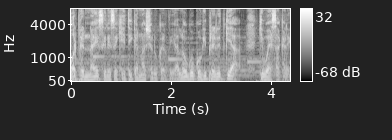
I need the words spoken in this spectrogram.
और फिर नए सिरे से खेती करना शुरू कर दिया। लोगों को भी प्रेरित किया कि वो ऐसा करें।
